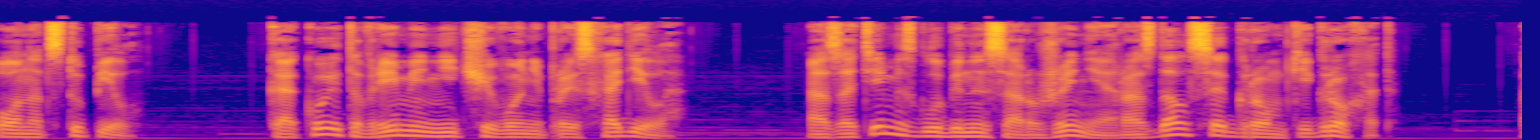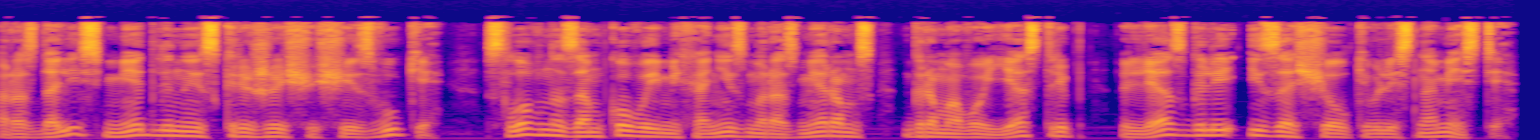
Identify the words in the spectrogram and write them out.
он отступил. Какое-то время ничего не происходило. А затем из глубины сооружения раздался громкий грохот. Раздались медленные скрежещущие звуки, словно замковые механизмы размером с громовой ястреб лязгали и защелкивались на месте.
